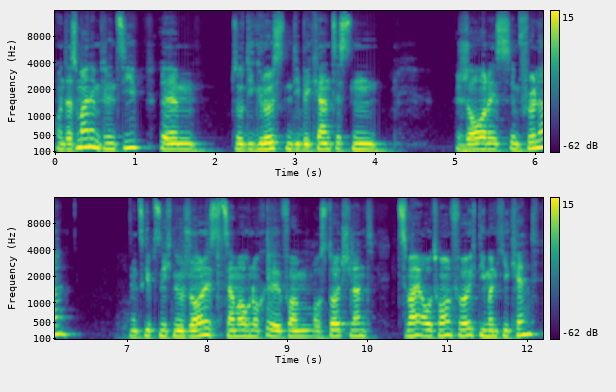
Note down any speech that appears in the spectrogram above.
Und das waren im Prinzip ähm, so die größten, die bekanntesten Genres im Thriller. Jetzt gibt's nicht nur Genres, jetzt haben wir auch noch äh, vom, aus Deutschland zwei Autoren für euch, die man hier kennt.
